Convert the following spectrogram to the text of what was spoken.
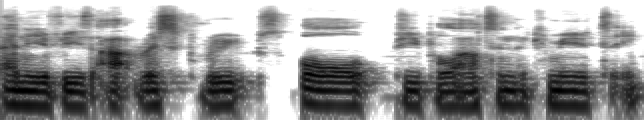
any of these at risk groups or people out in the community.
